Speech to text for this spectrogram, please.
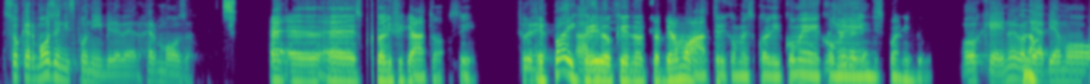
So che Ermoso è indisponibile, vero? Ermoso. È, è, è squalificato, sì. E poi ah, credo sì, che sì. non abbiamo altri come, squali, come, come indisponibili. Ok, noi vabbè no. abbiamo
